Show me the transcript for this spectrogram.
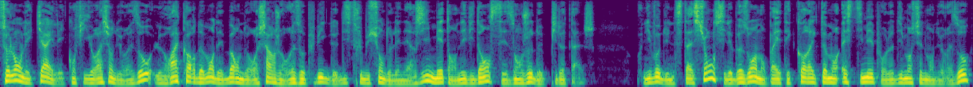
Selon les cas et les configurations du réseau, le raccordement des bornes de recharge au réseau public de distribution de l'énergie met en évidence ces enjeux de pilotage. Au niveau d'une station, si les besoins n'ont pas été correctement estimés pour le dimensionnement du réseau,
